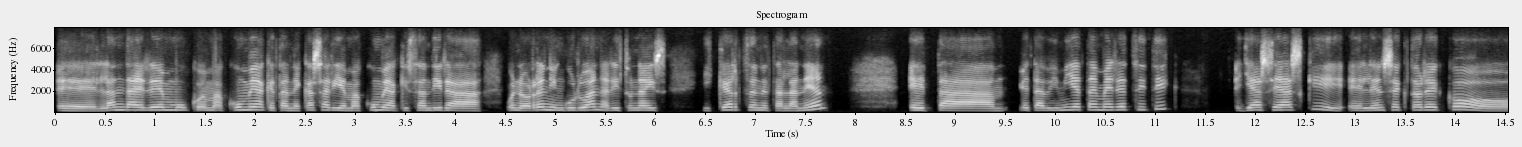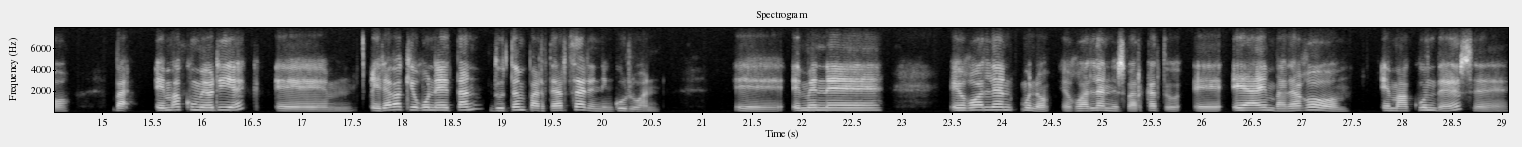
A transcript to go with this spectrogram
e, landa ere muko emakumeak eta nekazari emakumeak izan dira, bueno, horren inguruan, aritu naiz ikertzen eta lanean, eta, eta 2000 eta emeretzitik, ja zehazki, e, lehen sektoreko ba, emakume horiek e, erabakiguneetan duten parte hartzaren inguruan. E, hemen e, egoaldean, bueno, egoaldean ez barkatu, e, eaen badago emakunde ez, e,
